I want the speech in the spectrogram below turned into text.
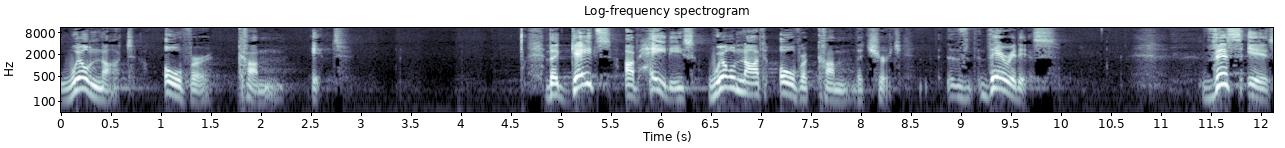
will not overcome it. The gates of Hades will not overcome the church. There it is. This is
